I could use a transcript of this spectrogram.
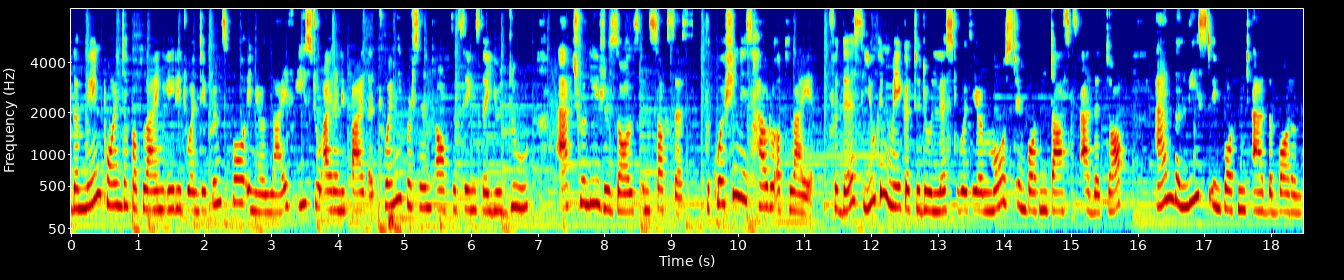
The main point of applying 80-20 principle in your life is to identify that 20% of the things that you do actually results in success. The question is how to apply it. For this, you can make a to-do list with your most important tasks at the top and the least important at the bottom.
